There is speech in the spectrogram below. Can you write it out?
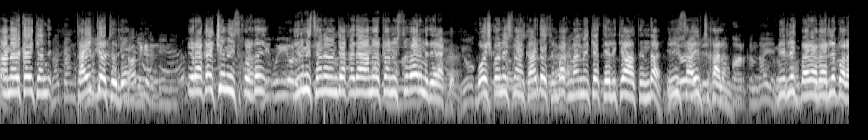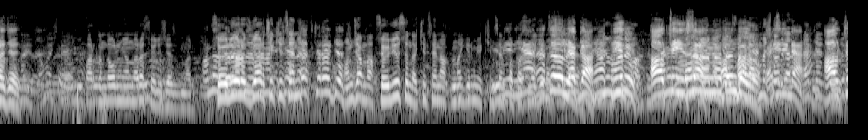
Amerika'yı kendi Tayyip götürdü. Irak'a kim üs kurdu? 20 sene önce kadar Amerikan üssü var mıydı Irak'ta? Boş konuşmayın kardeşim. Bak memleket tehlike altında. İyi sahip çıkalım. Birlik beraberlik olacak. Farkında olmayanlara söyleyeceğiz bunları. Ondan Söylüyoruz tezkere git. Amcam bak söylüyorsun da kimsenin aklına girmiyor. Kimsenin kafasına girmiyor. Bir oluyor? dakika. Tabii. altı insan. doğru. beni dinle. Altı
